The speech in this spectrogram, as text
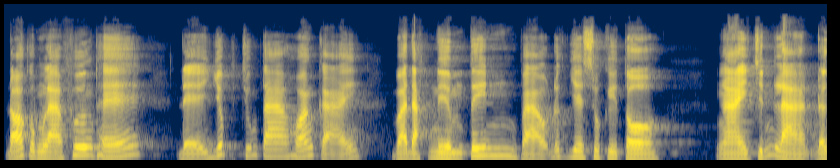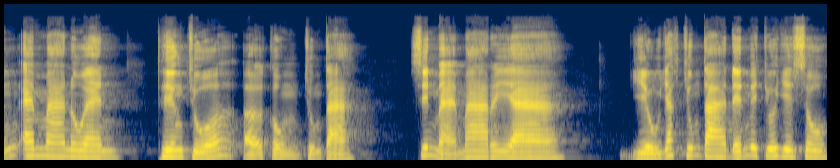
Đó cũng là phương thế để giúp chúng ta hoán cải và đặt niềm tin vào Đức Giêsu Kitô. Ngài chính là đấng Emmanuel, Thiên Chúa ở cùng chúng ta. Xin mẹ Maria dìu dắt chúng ta đến với Chúa Giêsu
